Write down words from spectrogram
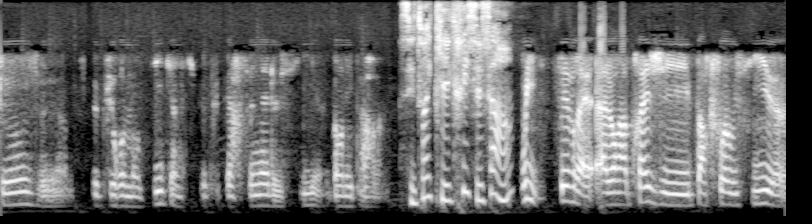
choses euh, un petit peu plus romantiques, un petit peu plus personnelles aussi dans les paroles. C'est toi qui écris, c'est ça hein? Oui, c'est vrai. Alors après, j'ai parfois aussi euh,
